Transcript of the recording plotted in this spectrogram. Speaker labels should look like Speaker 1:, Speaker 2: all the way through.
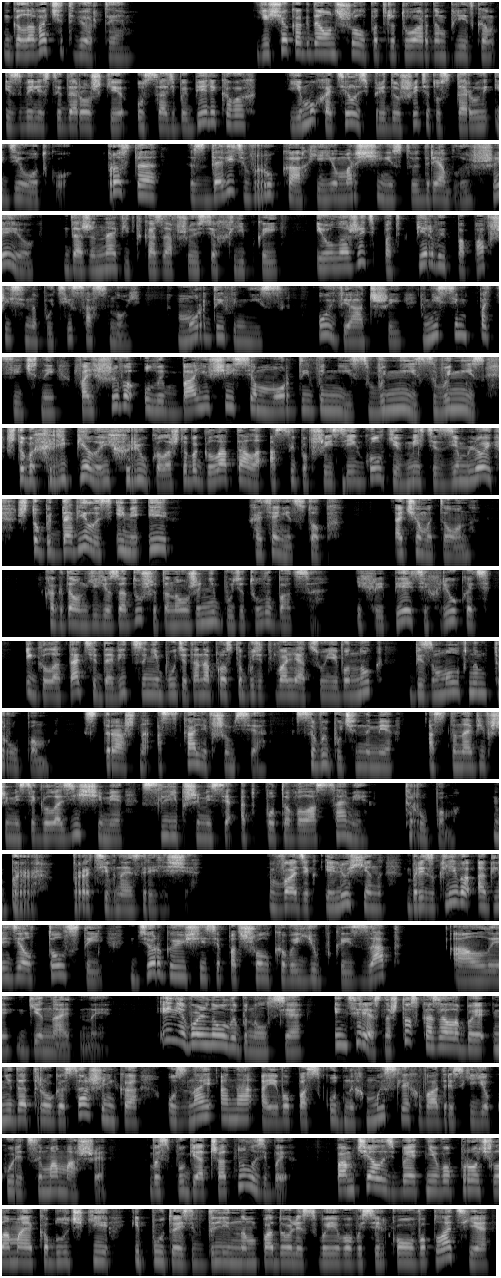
Speaker 1: Глава четвертая. Еще когда он шел по тротуарным плиткам извилистой дорожки усадьбы Беликовых, ему хотелось придушить эту старую идиотку. Просто сдавить в руках ее морщинистую дряблую шею, даже на вид казавшуюся хлипкой, и уложить под первой попавшейся на пути сосной, мордой вниз, увядший, несимпатичный, фальшиво улыбающийся мордой вниз, вниз, вниз, чтобы хрипела и хрюкала, чтобы глотала осыпавшиеся иголки вместе с землей, чтобы давилась ими и... Хотя нет, стоп. О чем это он? Когда он ее задушит, она уже не будет улыбаться. И хрипеть, и хрюкать, и глотать, и давиться не будет. Она просто будет валяться у его ног безмолвным трупом, страшно оскалившимся, с выпученными, остановившимися глазищами, слипшимися от пота волосами, трупом. Бр, противное зрелище. Вадик Илюхин брезгливо оглядел толстый, дергающийся под шелковой юбкой зад Аллы Геннадьевны и невольно улыбнулся. Интересно, что сказала бы недотрога Сашенька, узнай она о его паскудных мыслях в адрес ее курицы-мамаши. В испуге отшатнулась бы, помчалась бы от него прочь, ломая каблучки и путаясь в длинном подоле своего василькового платья,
